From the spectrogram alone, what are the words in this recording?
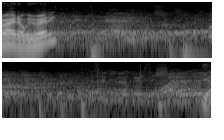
right, are we ready? Yeah.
